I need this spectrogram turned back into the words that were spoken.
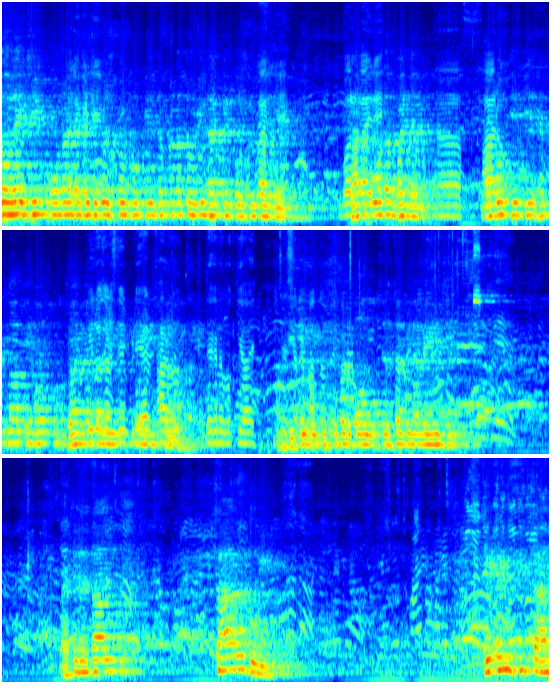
দলের টিম আপনারা তৈরি থাকবেন প্রস্তুত থাকবেন। বল বাইরে ফারুক এবং প্লেয়ার ফারুক দেখে নেব কি হয় চেষ্টার মাধ্যমে। বল চেষ্টা ফিনালে নিয়েছে ম্যাচের চার দুই। চার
